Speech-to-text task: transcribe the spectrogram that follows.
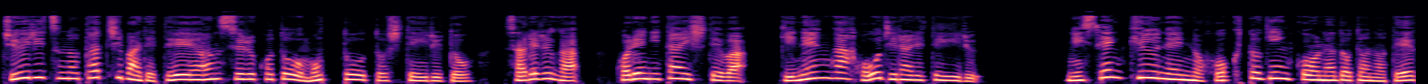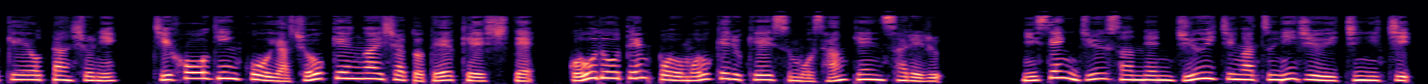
中立の立場で提案することをモットーとしているとされるが、これに対しては疑念が報じられている。2009年の北斗銀行などとの提携を端緒に地方銀行や証券会社と提携して合同店舗を設けるケースも散見される。2013年11月21日、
